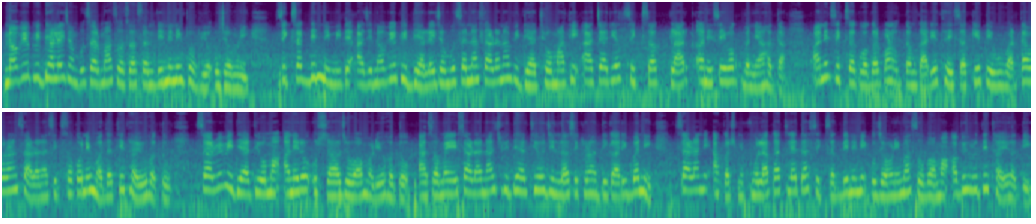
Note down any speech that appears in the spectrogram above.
નવયુગ વિદ્યાલય જંબુસરમાં સ્વશાસન દિનની ભવ્ય ઉજવણી. શિક્ષક દિન નિમિત્તે આજે નવયુગ વિદ્યાલય જંબુસરના શાળાના વિદ્યાર્થીઓમાંથી આચાર્ય, શિક્ષક, ક્લાર્ક અને સેવક બન્યા હતા અને શિક્ષક વગર પણ ઉત્તમ કાર્ય થઈ શકે તેવું વાતાવરણ શાળાના શિક્ષકોની મદદથી થયું હતું. સર્વે વિદ્યાર્થીઓમાં અનેરો ઉત્સાહ જોવા મળ્યો હતો. આ સમયે શાળાના જ વિદ્યાર્થીઓ જિલ્લા શિક્ષણ અધિકારી બની શાળાની આકસ્મિક મુલાકાત લેતા શિક્ષક દિનની ઉજવણીમાં શોભામાં અભિવૃદ્ધિ થઈ હતી.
